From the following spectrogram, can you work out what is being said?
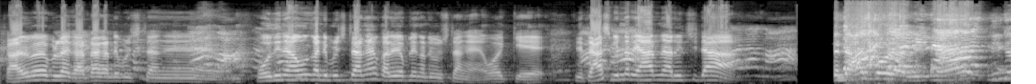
கருவேப்பிலை. கரெக்டாக கண்டுபிடிச்சிட்டாங்க. புதினாவும் கண்டுபிடிச்சிட்டாங்க கருவேப்பிலையும் கண்டுபிடிச்சிட்டாங்க. ஓகே. இது டாஸ்க் வின்னர் யாருன்னு அறிவிச்சிட்டா? நீங்க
